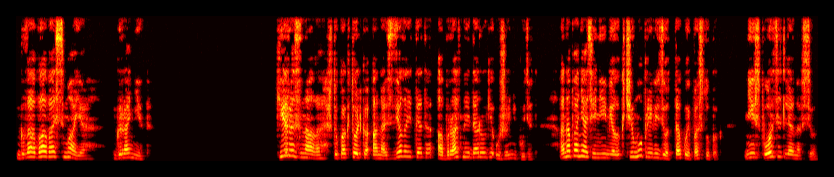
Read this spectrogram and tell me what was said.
Глава восьмая. Гранит. Кира знала, что как только она сделает это, обратной дороги уже не будет. Она понятия не имела, к чему приведет такой поступок. Не испортит ли она все?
